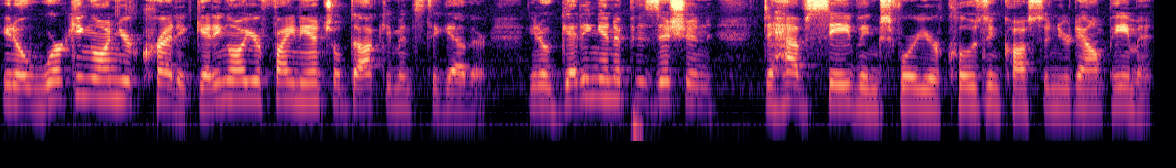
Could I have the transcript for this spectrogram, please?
You know, working on your credit, getting all your financial documents together, you know, getting in a position to have savings for your closing costs and your down payment.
